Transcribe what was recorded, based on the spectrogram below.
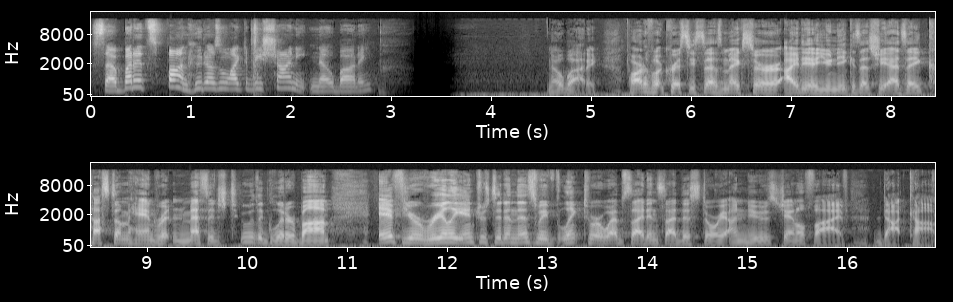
So, but it's fun. Who doesn't like to be shiny? Nobody. Nobody. Part of what Christy says makes her idea unique is that she adds a custom handwritten message to the glitter bomb. If you're really interested in this, we've linked to her website inside this story on newschannel5.com.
